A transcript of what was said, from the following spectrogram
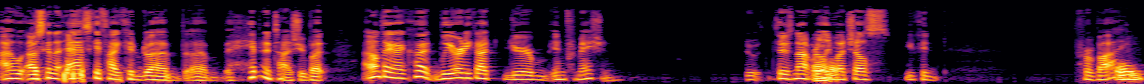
I, I was going to ask if I could uh, uh, hypnotize you, but I don't think I could. We already got your information. There's not really Oh. much else you could provide. Well,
